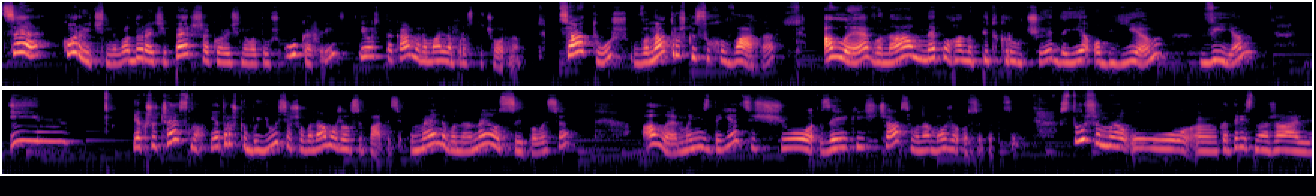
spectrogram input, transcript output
Це коричнева, до речі, перша коричнева туш у Катріс, і ось така нормальна, просто чорна. Ця туш, вона трошки суховата, але вона непогано підкручує, дає об'єм віям. І, якщо чесно, я трошки боюся, що вона може осипатися. У мене вона не осипалася, але мені здається, що за якийсь час вона може осипатися. З тушами у е, Катріс, на жаль,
